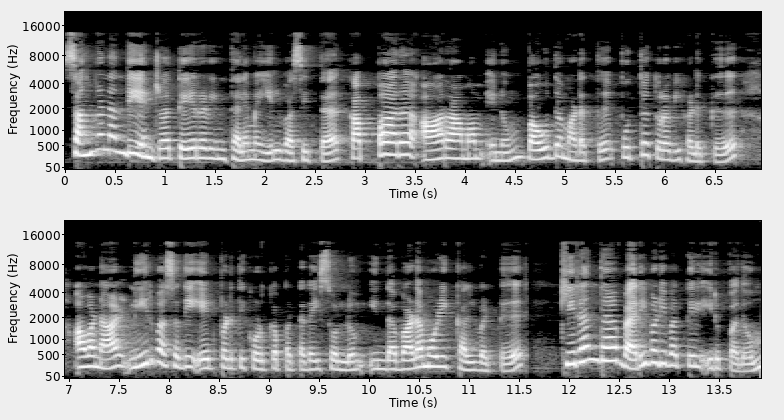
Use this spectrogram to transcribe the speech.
சங்கநந்தி என்ற தேரரின் தலைமையில் வசித்த கப்பார ஆராமம் எனும் பௌத்த மடத்து புத்த துறவிகளுக்கு அவனால் நீர்வசதி ஏற்படுத்தி கொடுக்கப்பட்டதை சொல்லும் இந்த வடமொழி கல்வெட்டு கிரந்த வரி வடிவத்தில் இருப்பதும்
